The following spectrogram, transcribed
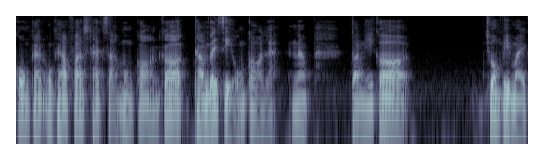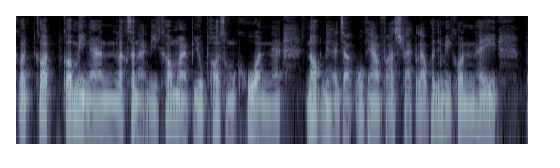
โครงการองค์กร Fast Track สามองค์กร ก็ทำได้ 4 องค์กรแหละนะครับ ตอนนี้ก็ช่วงปีใหม่ก็ก็ก็มีงานลักษณะนี้เข้ามาอยู่พอสมควรนะ นอกเหนือจาก OKR Fast Track แล้วก็จะมีคนให้ไป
